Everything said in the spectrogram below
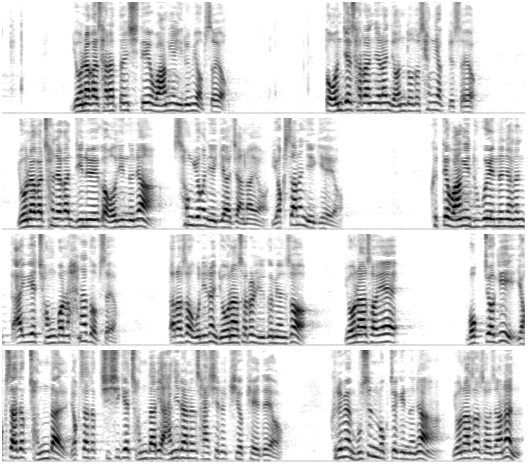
요나가 살았던 시대의 왕의 이름이 없어요. 또 언제 살았냐는 연도도 생략됐어요. 요나가 찾아간 니누에가 어디 있느냐? 성경은 얘기하지 않아요. 역사는 얘기해요. 그때 왕이 누구였느냐 하는 따위의 정보는 하나도 없어요. 따라서 우리는 요나서를 읽으면서 요나서의 목적이 역사적 전달, 역사적 지식의 전달이 아니라는 사실을 기억해야 돼요. 그러면 무슨 목적이 있느냐? 요나서 저자는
